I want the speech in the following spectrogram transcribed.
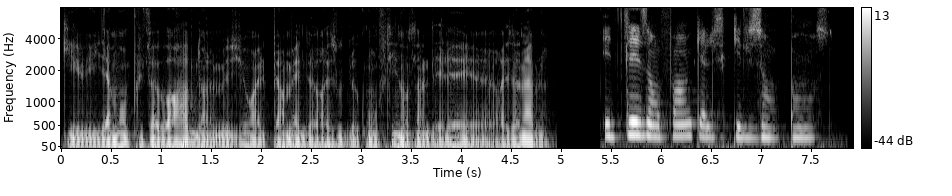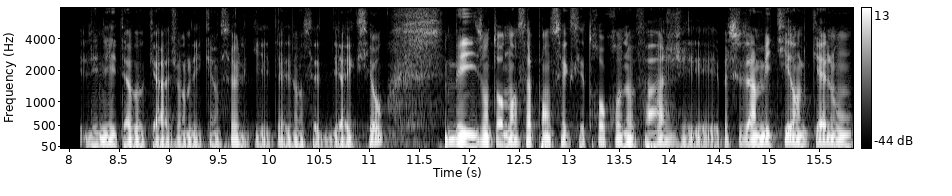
qui est évidemment plus favorable dans la mesure où elle permet de résoudre le conflit dans un délai raisonnable. Et tes enfants, qu'est-ce qu'ils en pensent? L'aîné est avocat, j'en ai qu'un seul qui est allé dans cette direction, mais ils ont tendance à penser que c'est trop chronophage, et, parce que c'est un métier dans lequel on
